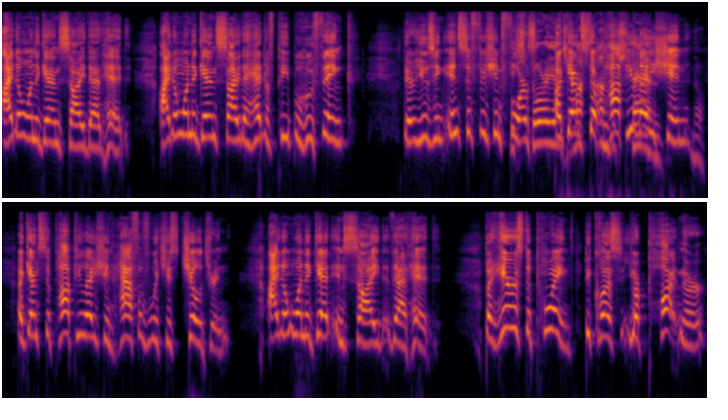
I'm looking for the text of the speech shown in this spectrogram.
I don't want to get inside that head. I don't want to get inside the head of people who think they're using insufficient force Historians against a population No. against a population, half of which is children. I don't want to get inside that head. But here's the point because your partner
